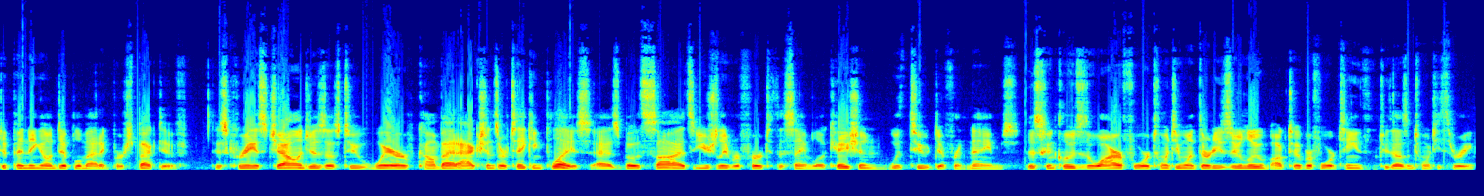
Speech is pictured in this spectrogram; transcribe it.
depending on diplomatic perspective. This creates challenges as to where combat actions are taking place, as both sides usually refer to the same location with two different names. This concludes The Wire for 2130 Zulu, October 14th, 2023.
